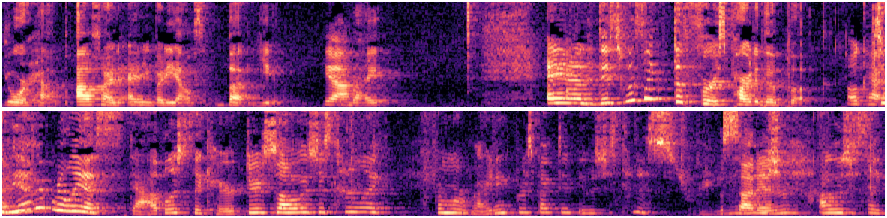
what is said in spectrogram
your help. I'll find anybody else but you. Yeah. Right? And this was like the first part of the book. Okay. So we haven't really established the characters, so I was just kind of like, from a writing perspective, it was just kind of strange. Sudden. I was just like,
